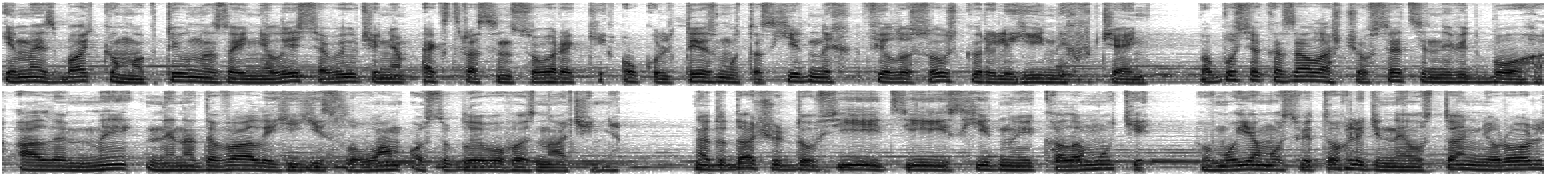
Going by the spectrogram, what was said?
І ми з батьком активно зайнялися вивченням екстрасенсорики, окультизму та східних філософсько-релігійних вчень. Бабуся казала, що все це не від Бога, але ми не надавали її словам особливого значення. На додачу до всієї цієї східної каламуті в моєму світогляді не останню роль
